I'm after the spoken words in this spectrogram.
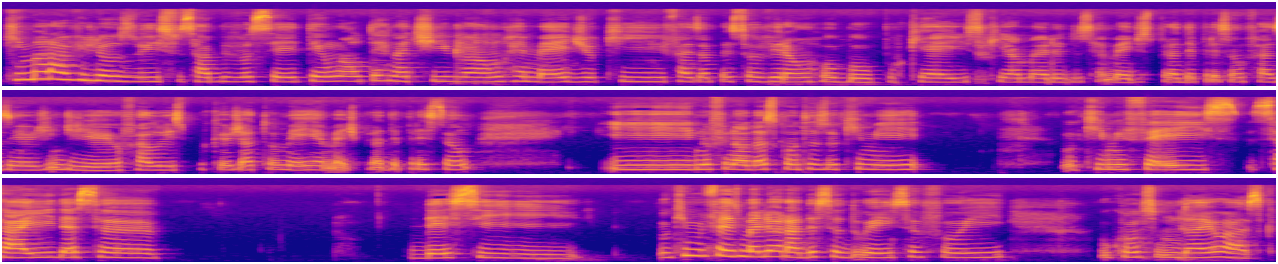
que maravilhoso isso, sabe? Você ter uma alternativa a um remédio que faz a pessoa virar um robô, porque é isso que a maioria dos remédios para depressão fazem hoje em dia. Eu falo isso porque eu já tomei remédio para depressão e no final das contas o que me o que me fez sair dessa desse o que me fez melhorar dessa doença foi o consumo da ayahuasca.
